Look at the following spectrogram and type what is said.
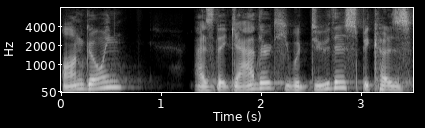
ongoing, as they gathered, he would do this because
